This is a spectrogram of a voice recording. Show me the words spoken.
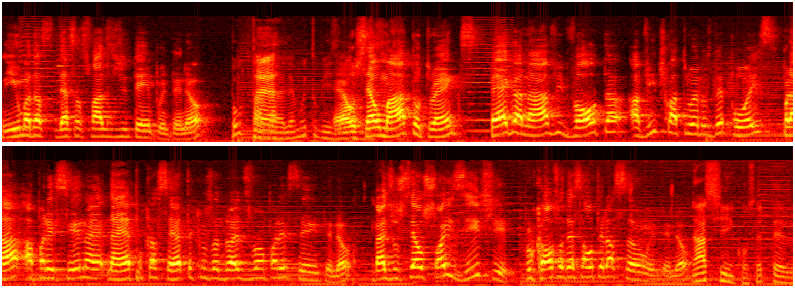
em uma das- dessas fases de tempo, entendeu? Puta, É. velho, é muito É, bizarro. o céu mata o Trunks, pega a nave, volta a 24 anos depois pra aparecer na, na época certa que os androides vão aparecer, entendeu? Mas o céu só existe por causa dessa alteração, entendeu? Ah, sim, com certeza.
